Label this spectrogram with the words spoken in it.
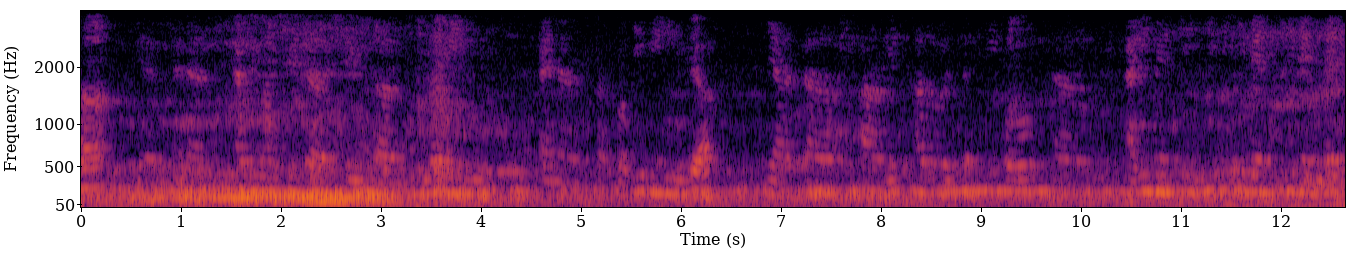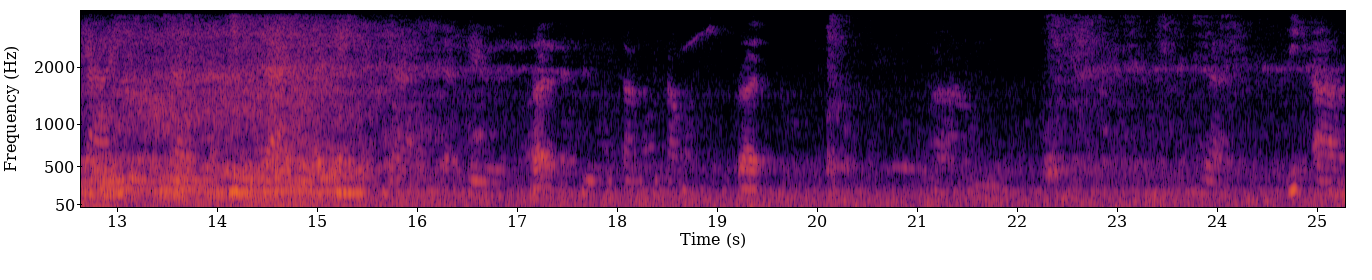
Uh, yeah. Yeah, uh, uh, with other words, the people, uh, and even, even, even that guy, that uh, he did that, I think that, that they right. to become, become. Right. Um, yeah. If, um,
